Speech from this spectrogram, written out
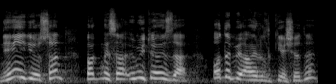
ne ediyorsan bak mesela Ümit Özdağ o da bir ayrılık yaşadı.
